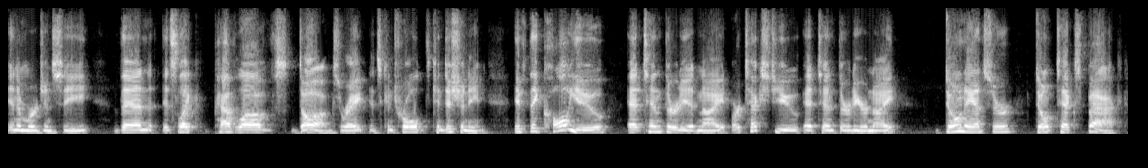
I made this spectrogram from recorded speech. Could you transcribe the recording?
an emergency, then it's like Pavlov's dogs, right? It's controlled conditioning. If they call you at 10:30 at night or text you at 10:30 or night, don't answer, don't text back.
